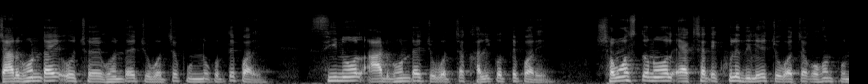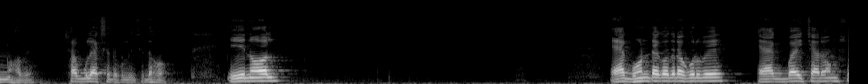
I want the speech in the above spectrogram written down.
চার ঘন্টায় ও ছয় ঘন্টায় চৌবাচ্চা পূর্ণ করতে পারে। সি নল আট ঘন্টায় চৌবাচ্চা খালি করতে পারে। সমস্ত নল একসাথে খুলে দিলে চৌবাচ্চা কখন পূর্ণ হবে? সবগুলো একসাথে খুলেছি দেখো। এ নল এক ঘন্টায় কতটা করবে? এক বাই চার অংশ।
